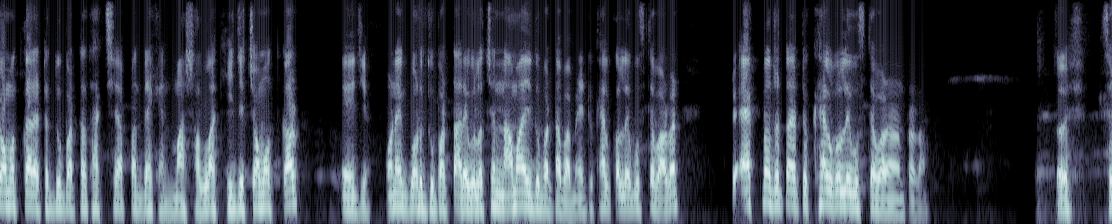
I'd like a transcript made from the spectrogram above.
চমৎকার একটা দুপাট্টা থাকছে আপনার, দেখেন মাশাল্লাহ কি যে চমৎকার। এই যে, অনেক বড় দুপাট্টা, আর এগুলো হচ্ছে নামাজ দুপাট্টা পাবেন। একটু খেয়াল করলে বুঝতে পারবেন। এক নজরটা, একটু খেয়াল করলে বুঝতে পারবেন আপনারা। তো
